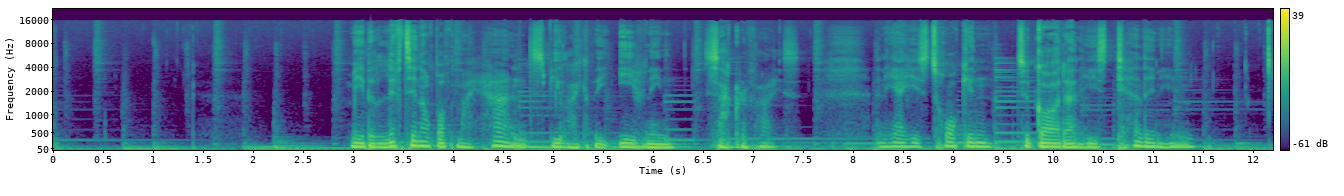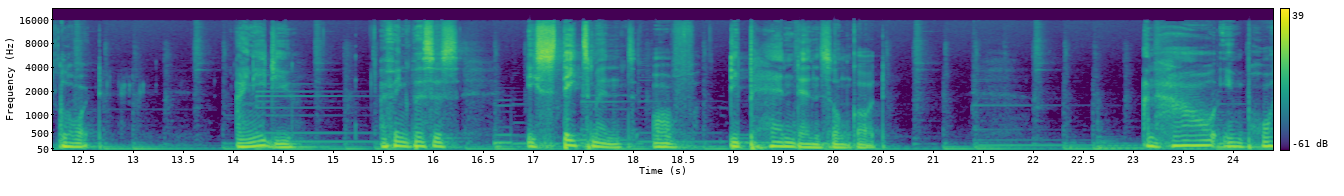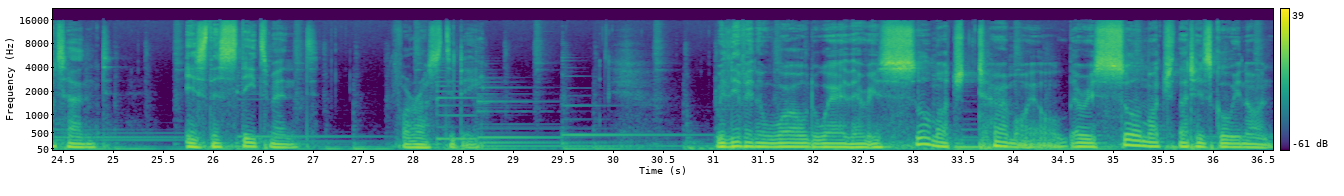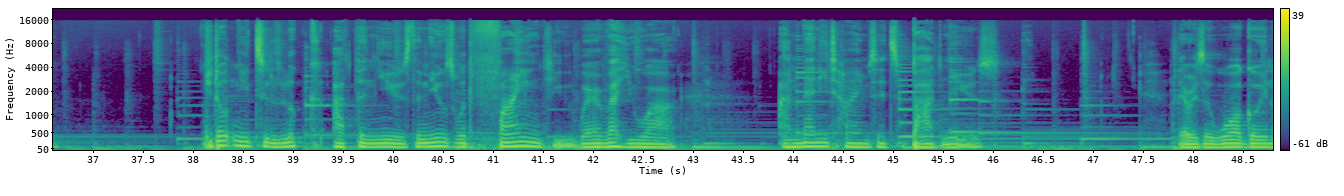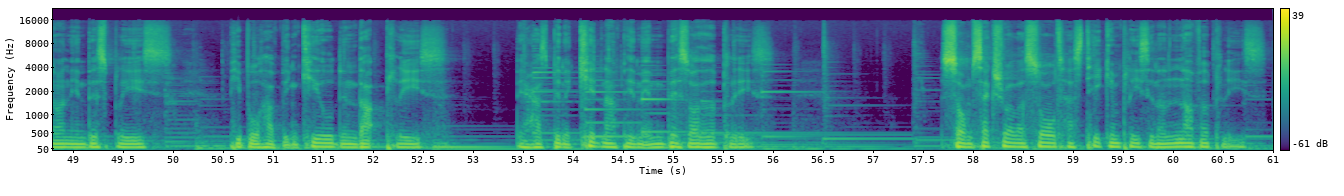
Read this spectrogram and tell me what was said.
May the lifting up of my hands be like the evening sacrifice. And here he's talking to God and he's telling him, Lord, I need you. I think this is a statement of dependence on God. And how important is this statement for us today. We live in a world where there is so much turmoil, there is so much that is going on. You don't need to look at the news, the news would find you wherever you are, and many times it's bad news. There is a war going on in this place, people have been killed in that place, there has been a kidnapping in this other place some sexual assault has taken place in another place.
